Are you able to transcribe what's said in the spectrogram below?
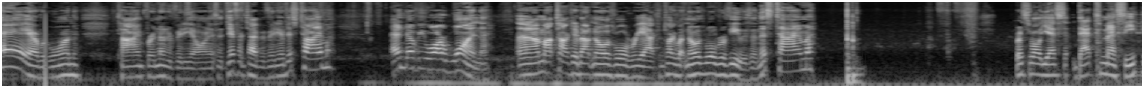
Hey everyone, time for another video, and it's a different type of video. This time, NWR1. And I'm not talking about Noah's World React, I'm talking about Noah's World Reviews. And this time, first of all, yes, that's Messi.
